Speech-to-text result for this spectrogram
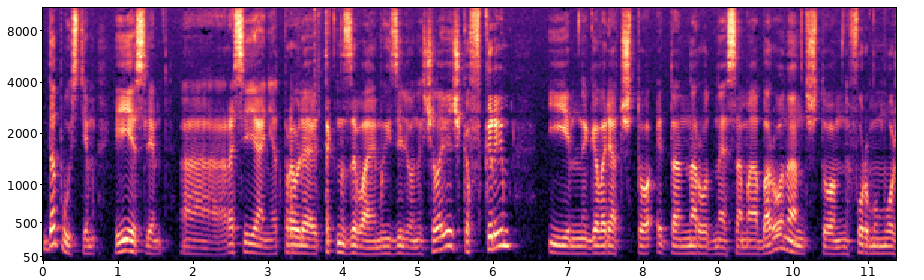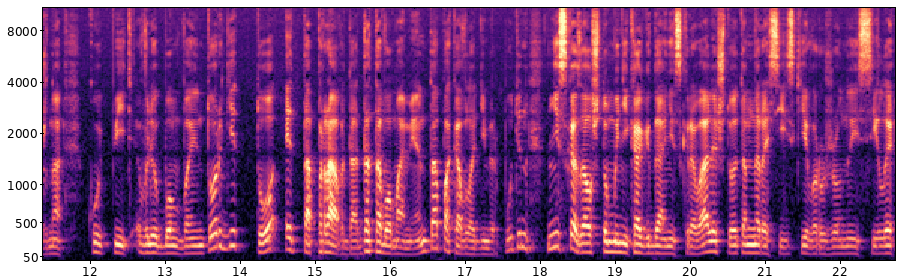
Допустим, если россияне отправляют так называемых зеленых человечков в Крым, и говорят, что это народная самооборона, что форму можно купить в любом военторге, то это правда до того момента, пока Владимир Путин не сказал, что мы никогда не скрывали, что это на российские вооруженные силы.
